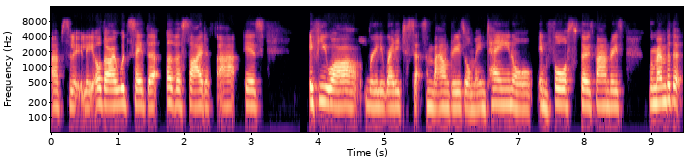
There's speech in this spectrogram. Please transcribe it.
absolutely. Although I would say the other side of that is if you are really ready to set some boundaries or maintain or enforce those boundaries, remember that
